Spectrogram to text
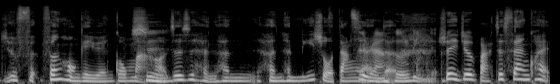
就分分红给员工嘛，哈，这是很很很很理所当然的，合理的。所以就把这三块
